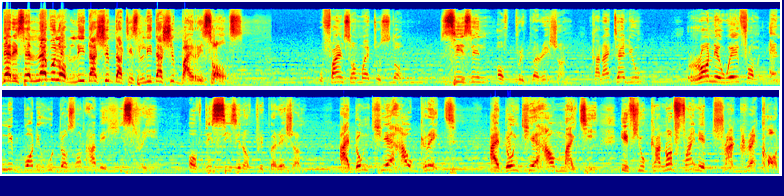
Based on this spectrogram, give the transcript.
There is a level of leadership that is leadership by results. We'll find somewhere to stop. Season of preparation can i tell you run away from anybody who does not have a history of this season of preparation i don't care how great i don't care how mighty if you cannot find a track record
